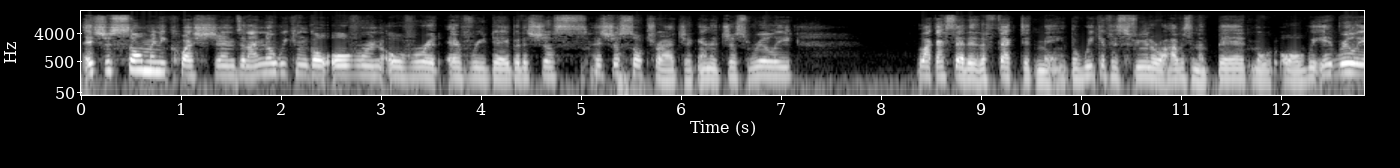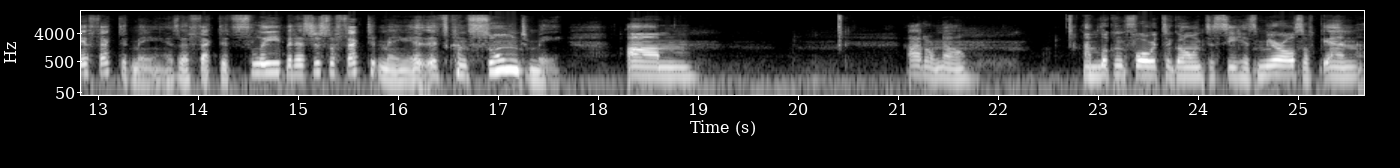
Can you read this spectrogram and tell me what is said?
it's just so many questions and i know we can go over and over it every day but it's just it's just so tragic and it just really like i said it affected me. The week of his funeral i was in a bad mood all week. It really affected me. It's affected sleep. It has just affected me. It, it's consumed me. Um i don't know. I'm looking forward to going to see his murals again.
